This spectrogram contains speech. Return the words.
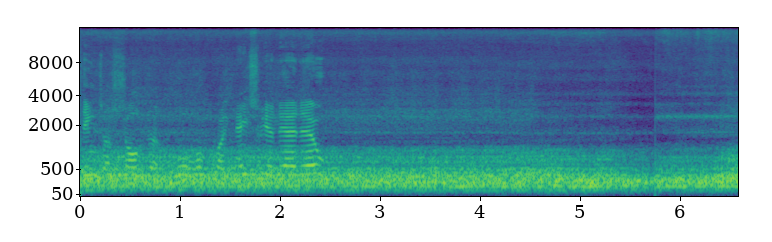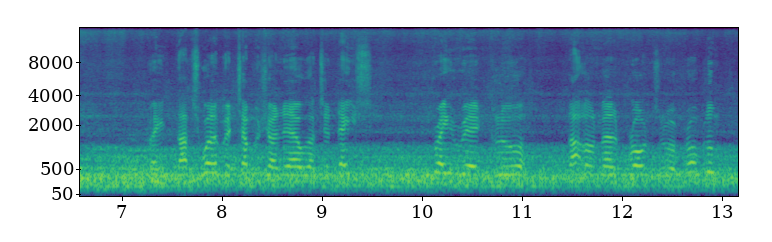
Things are starting to warm up quite nicely in there now. That's well to temperature now. That's a nice bright red glow. That'll melt bronze no problem.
